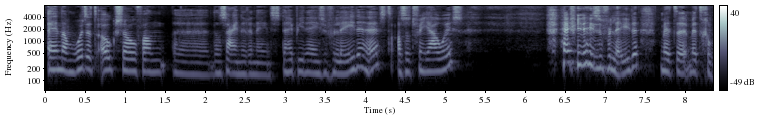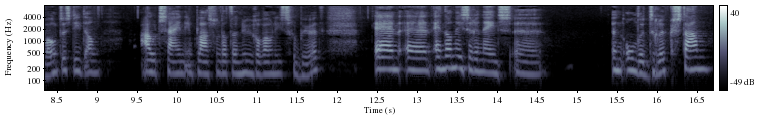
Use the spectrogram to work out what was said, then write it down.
En dan wordt het ook zo van, uh, dan zijn er ineens, dan heb je ineens een verleden, hè, als het van jou is. heb je ineens een verleden met, uh, met gewoontes die dan oud zijn in plaats van dat er nu gewoon iets gebeurt. En, en, en dan is er ineens een onder druk staan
